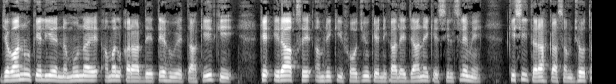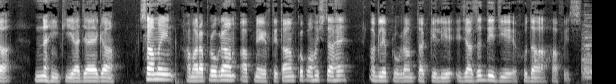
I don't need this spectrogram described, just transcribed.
جوانوں کے لیے نمونہ عمل قرار دیتے ہوئے تاکید کی کہ عراق سے امریکی فوجیوں کے نکالے جانے کے سلسلے میں کسی طرح کا سمجھوتا نہیں کیا جائے گا۔ سامعین، ہمارا پروگرام اپنے اختتام کو پہنچتا ہے۔ اگلے پروگرام تک کے لیے اجازت دیجیے خدا حافظ۔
